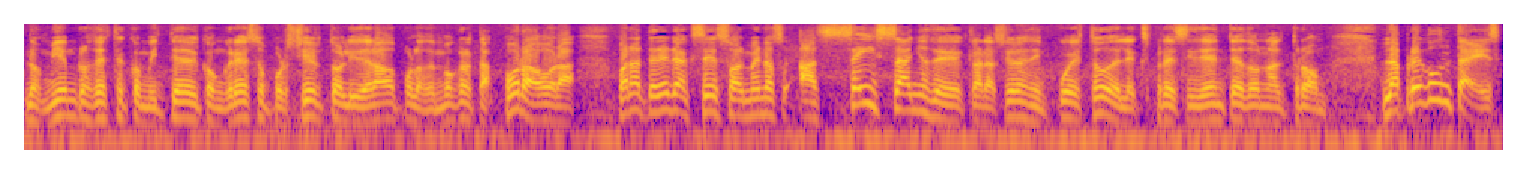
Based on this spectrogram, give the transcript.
los miembros de este comité del Congreso, por cierto, liderado por los demócratas por ahora, van a tener acceso al menos a seis años de declaraciones de impuestos del expresidente Donald Trump. La pregunta es,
